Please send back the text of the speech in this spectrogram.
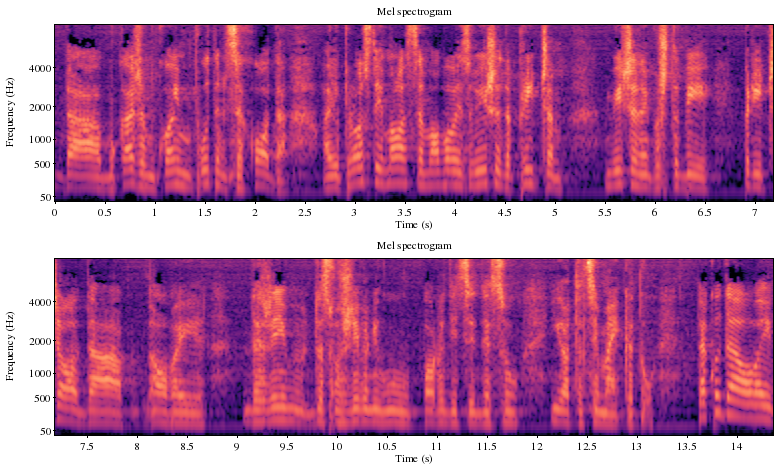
da mu kažem kojim putem se hoda, ali prosto imala sam obavezu više da pričam, više nego što bi pričala da, ovaj, da, živim, da smo živjeli u porodici gde su i otac i majka tu. Tako da ovaj,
